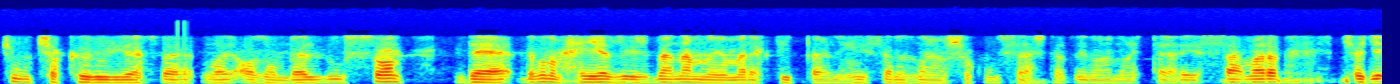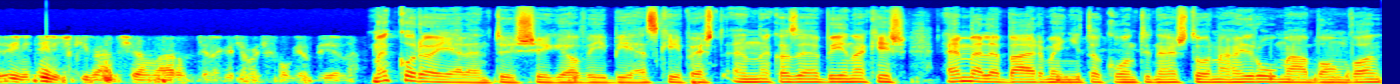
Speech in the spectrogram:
csúcsa körül, illetve vagy azon belül ússzon, de, de mondom, helyezésben nem nagyon merek tippelni, hiszen ez nagyon sok úszás, tehát egy nagyon nagy terhész számára, úgyhogy én, én is kíváncsian várom tényleg, hogy hogy fogja bírni. Mekkora a jelentősége a VB-hez képest ennek az EB-nek, és emele bármennyit a kontinens tornán, hogy Rómában van,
